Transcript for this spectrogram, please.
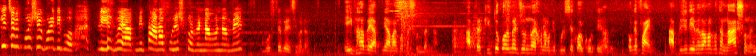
কিছু আমি পরিষ্কার করে দিব। প্লিজ ভাই আপনি থানা পুলিশ করবেন না আমার নামে। বুঝতে পেরেছি ম্যাডাম এইভাবে আপনি আমার কথা শুনবেন না। আপনার কৃতকর্মের জন্য এখন আমাকে পুলিশে কল করতেই হবে। ওকে ফাইন আপনি যদি এভাবে আমার কথা না শোনেন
